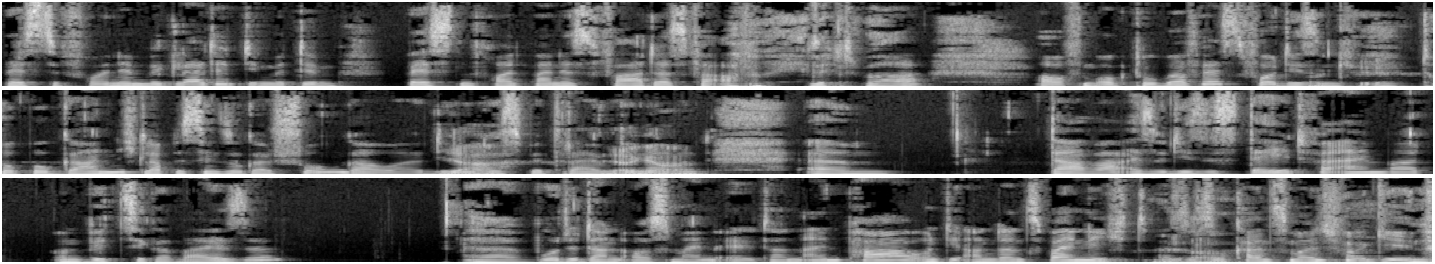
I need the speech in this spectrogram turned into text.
beste Freundin begleitet, die mit dem besten Freund meines Vaters verabredet war auf dem Oktoberfest vor diesem okay. Topogan. Ich glaube, es sind sogar Schongauer, die ja, das betreiben. Ja, genau. genau. Und ähm, da war also dieses Date vereinbart und witzigerweise äh, wurde dann aus meinen Eltern ein Paar und die anderen zwei nicht. Also ja. so kann es manchmal gehen.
